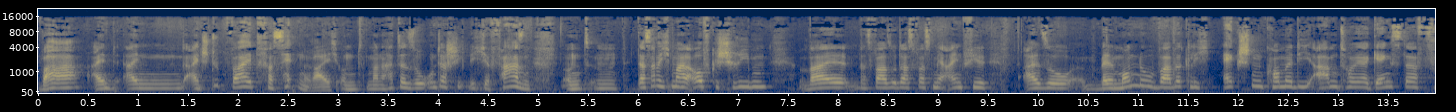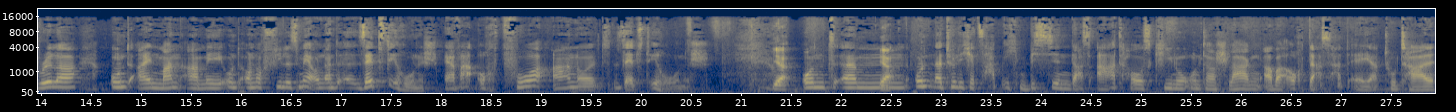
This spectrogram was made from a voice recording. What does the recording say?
war ein, ein, ein Stück weit facettenreich und man hatte so unterschiedliche Phasen. Und ähm, das habe ich mal aufgeschrieben, weil das war so das, was mir einfiel. Also Belmondo war wirklich Action, Comedy, Abenteuer, Gangster, Thriller und ein Mann Armee und auch noch vieles mehr. Und äh, selbstironisch. Er war auch vor Arnold selbstironisch. Ja. Und, ähm, Ja. und natürlich, jetzt habe ich ein bisschen das Arthouse-Kino unterschlagen, aber auch das hat er ja total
